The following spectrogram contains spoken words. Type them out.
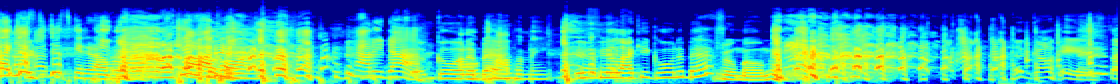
like just, just get it he over. died with. on Get my top point. of me. How'd he die? Going to on bed. top of me. It feel like he going to bathroom on me. Go ahead. So,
